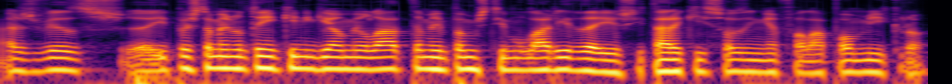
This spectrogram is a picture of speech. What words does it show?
às vezes, eh, e depois também não tenho aqui ninguém ao meu lado também para me estimular ideias e estar aqui sozinho a falar para o micro.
